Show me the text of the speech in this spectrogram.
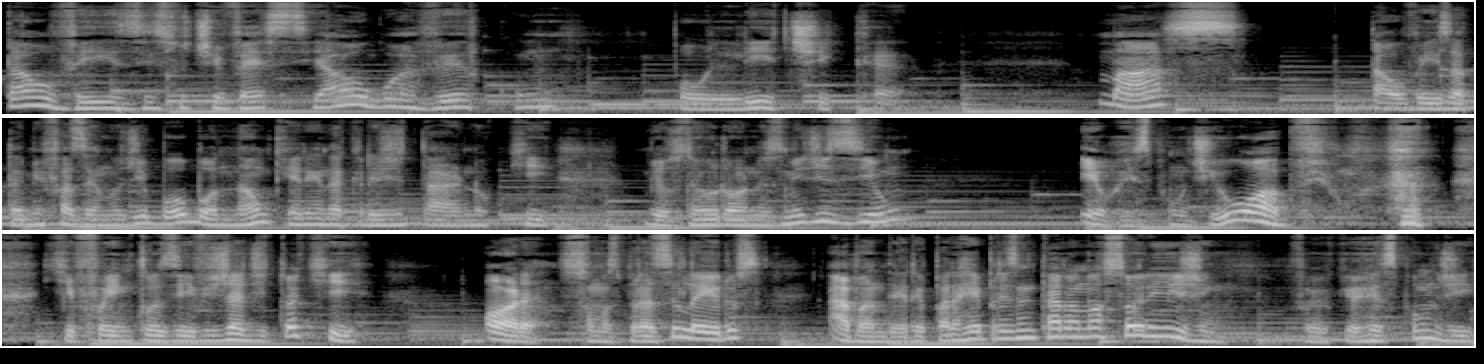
talvez isso tivesse algo a ver com política. Mas, talvez até me fazendo de bobo, não querendo acreditar no que meus neurônios me diziam, eu respondi o óbvio, que foi inclusive já dito aqui. Ora, somos brasileiros, a bandeira é para representar a nossa origem, foi o que eu respondi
